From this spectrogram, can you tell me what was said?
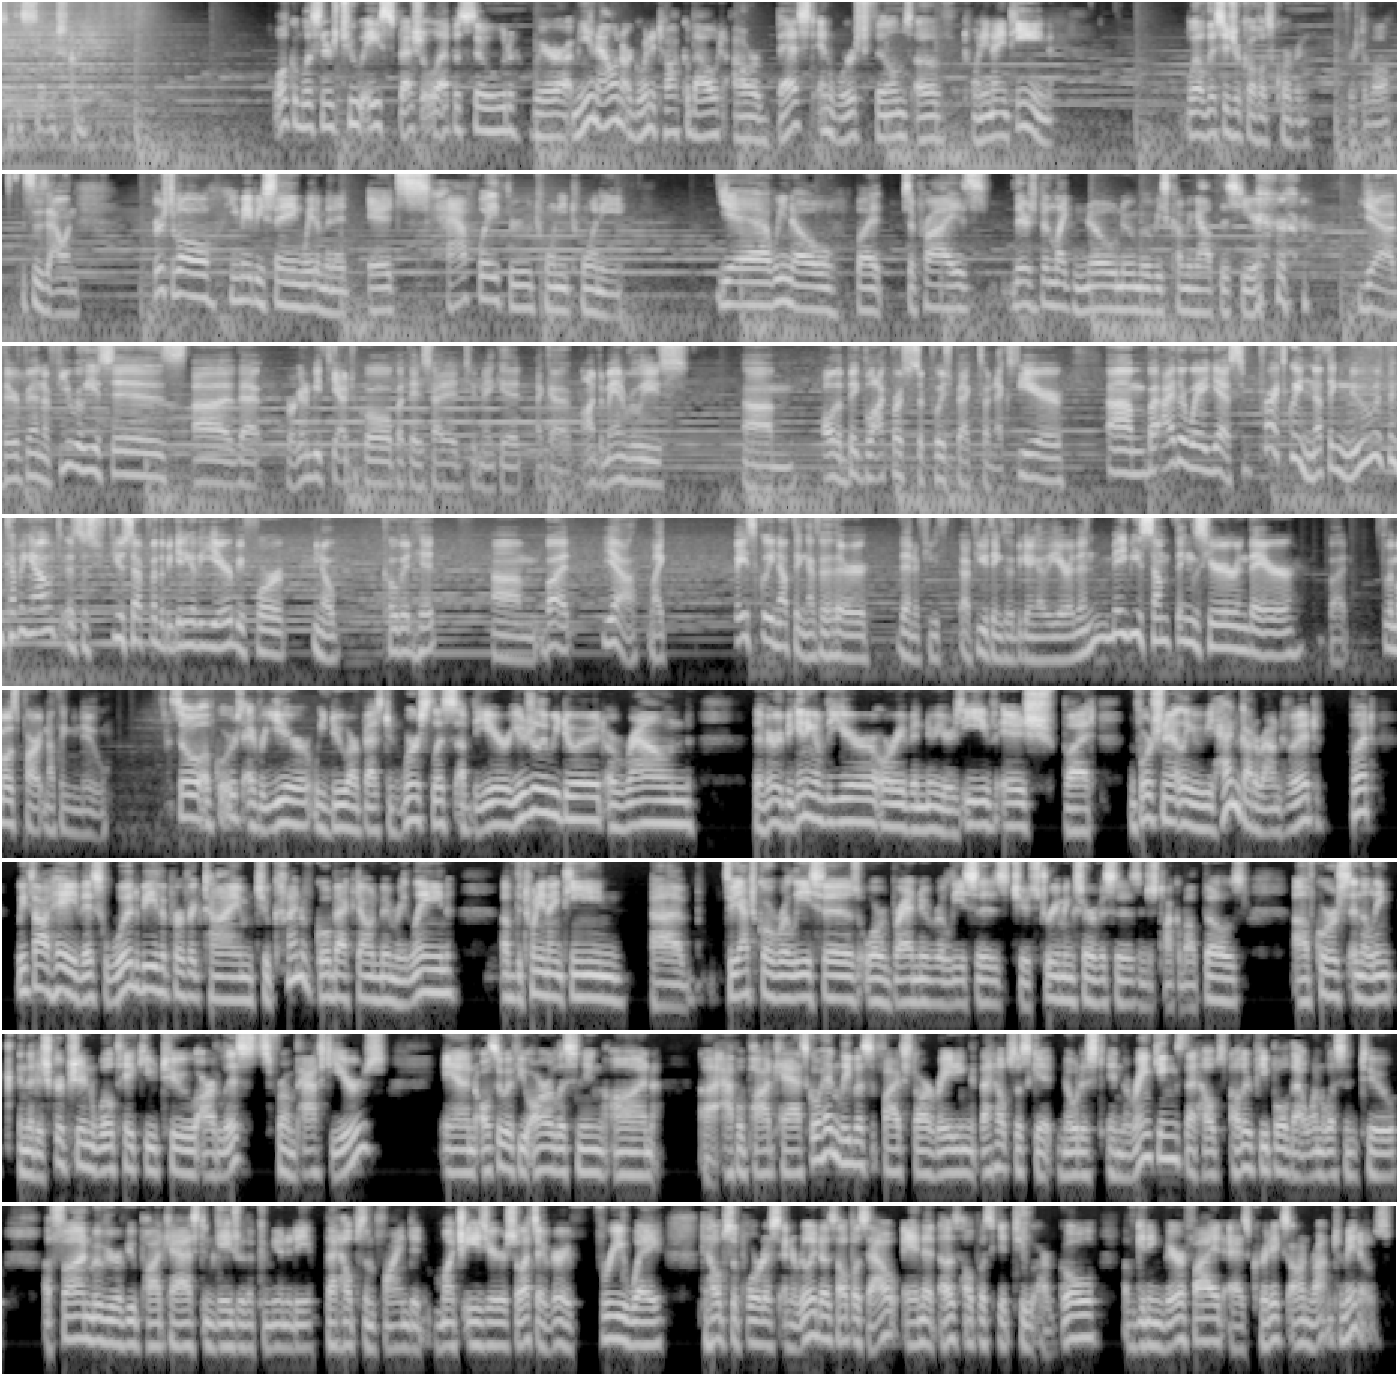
to the silver screen. Welcome, listeners, to a special episode where me and Alan are going to talk about our best and worst films of 2019. Well, this is your co host, Corbin, first of all. This is Alan. First of all, you may be saying, wait a minute, it's halfway through 2020. Yeah, we know, but surprise, there's been like no new movies coming out this year. Yeah, there have been a few releases uh, that were going to be theatrical, but they decided to make it like a on-demand release. Um, all the big blockbusters are pushed back till next year. Um, but either way, yes, practically nothing new has been coming out. There's just a few stuff for the beginning of the year before you know COVID hit. Um, but yeah, like basically nothing other than a few a few things at the beginning of the year, and then maybe some things here and there. But for the most part, nothing new. So, of course, every year we do our best and worst lists of the year. Usually we do it around the very beginning of the year or even New Year's Eve ish, but unfortunately we hadn't got around to it. But we thought, hey, this would be the perfect time to kind of go back down memory lane of the 2019 uh, theatrical releases or brand new releases to streaming services and just talk about those. Uh, of course, in the link in the description, we'll take you to our lists from past years. And also, if you are listening on uh, Apple Podcasts, go ahead and leave us a five star rating. That helps us get noticed in the rankings. That helps other people that want to listen to a fun movie review podcast engage with the community. That helps them find it much easier. So that's a very free way to help support us. And it really does help us out. And it does help us get to our goal of getting verified as critics on Rotten Tomatoes.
